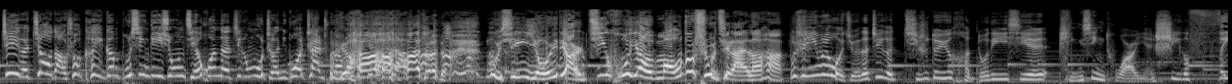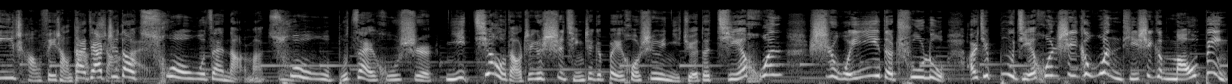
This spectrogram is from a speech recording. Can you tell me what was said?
这个教导说可以跟不幸弟兄结婚的这个牧者，你给我站出来！木星有一点几乎要毛都竖起来了哈。不是因为我觉得这个其实对于很多的一些平信徒而言是一个非常非常大。大家知道错误在哪儿吗？错误不在乎是你教导这个事情这个背后，是因为你觉得结婚是唯一的出路，而且。不结婚是一个问题，是一个毛病，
